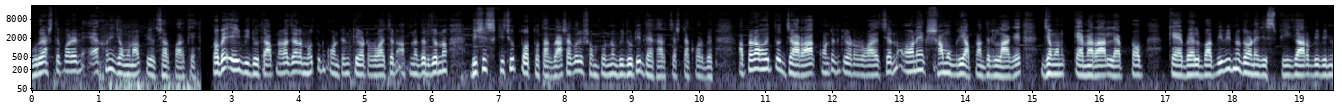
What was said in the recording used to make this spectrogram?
ঘুরে আসতে পারেন এখনই যমুনা ফিউচার পার্কে তবে এই ভিডিওতে আপনারা যারা নতুন কন্টেন্ট ক্রিয়েটর রয়েছেন, আপনাদের জন্য বিশেষ কিছু তথ্য থাকবে। আশা করি সম্পূর্ণ ভিডিওটি দেখার চেষ্টা করবেন। আপনারা হয়তো যারা কন্টেন্ট ক্রিয়েটর রয়েছেন, অনেক সামগ্রী আপনাদের লাগে, যেমন ক্যামেরা, ল্যাপটপ ক্যাবেল বা বিভিন্ন ধরনের স্পিকার বিভিন্ন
